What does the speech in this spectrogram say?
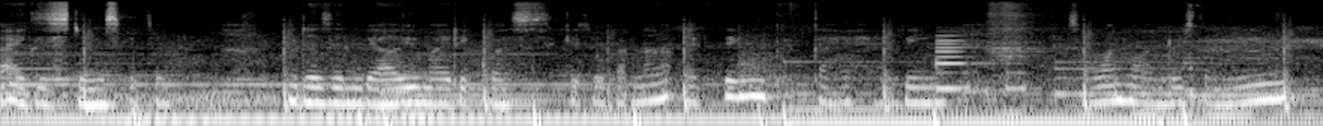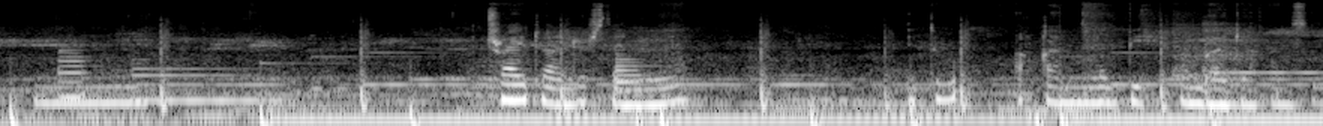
my existence gitu who doesn't value my request gitu. Karena I think kayak having someone who understand me hmm, try to understand me itu akan lebih membahagiakan sih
